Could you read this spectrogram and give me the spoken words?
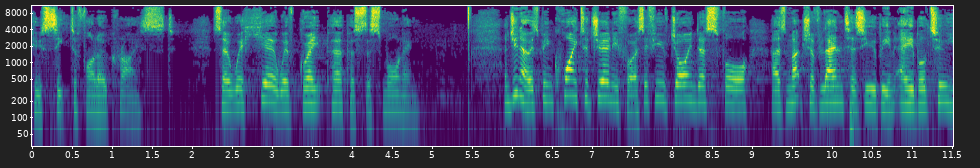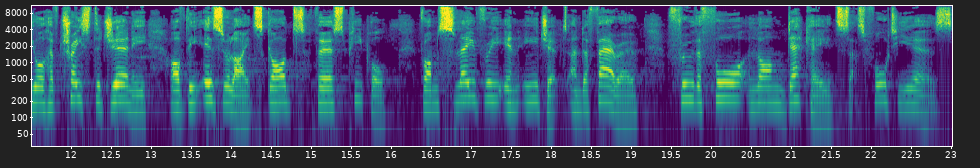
who seek to follow Christ. So we're here with great purpose this morning. And you know, it's been quite a journey for us. If you've joined us for as much of Lent as you've been able to, you'll have traced the journey of the Israelites, God's first people, from slavery in Egypt under Pharaoh through the four long decades, that's 40 years,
